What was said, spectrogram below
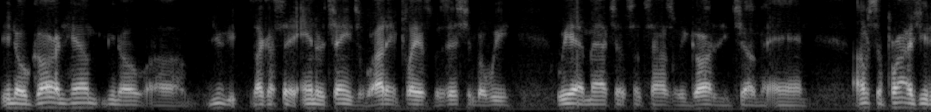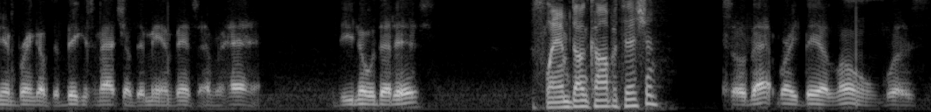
you know, guarding him, you know, uh, you like I said, interchangeable. I didn't play his position, but we we had matchups sometimes we guarded each other, and I'm surprised you didn't bring up the biggest matchup that me and Vince ever had. Do you know what that is? Slam dunk competition. So that right there alone was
